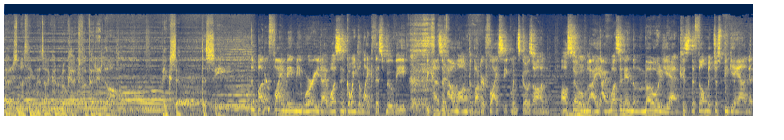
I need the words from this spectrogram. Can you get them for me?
There is nothing that I can look at for very long, except the sea. The butterfly made me worried I wasn't going to like this movie because of how long the butterfly sequence goes on. Also, mm-hmm. I, I wasn't in the mode yet because the film had just began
